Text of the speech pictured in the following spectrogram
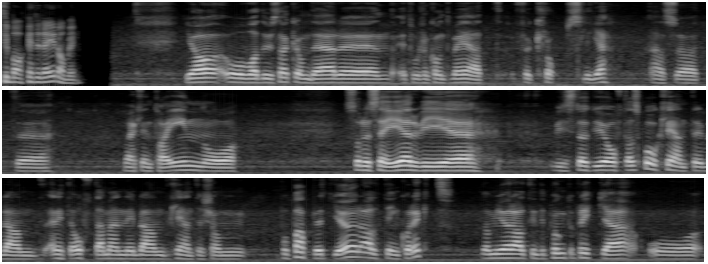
Tillbaka till dig Robin. Ja, och vad du snackar om där, eh, ett ord som kom till mig är att förkroppsliga. Alltså att eh, verkligen ta in och som du säger, vi, eh, vi stöter ju oftast på klienter ibland, eller inte ofta men ibland klienter som på pappret gör allting korrekt. De gör allting till punkt och pricka och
